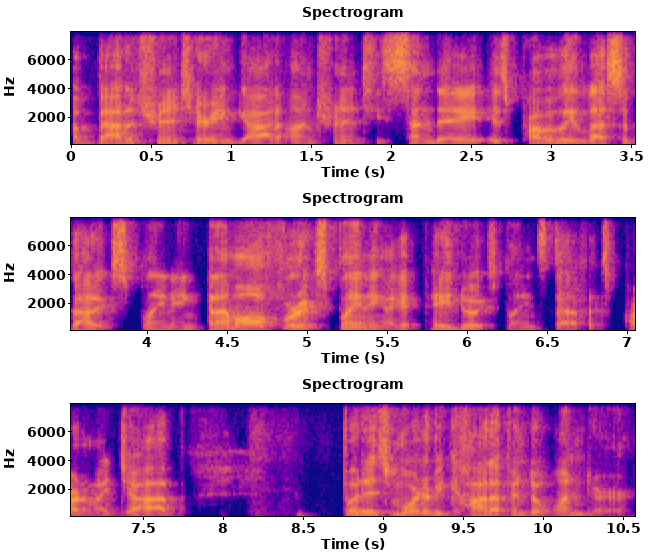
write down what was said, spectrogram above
about a Trinitarian God on Trinity Sunday is probably less about explaining. And I'm all for explaining. I get paid to explain stuff. That's part of my job. But it's more to be caught up into wonder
